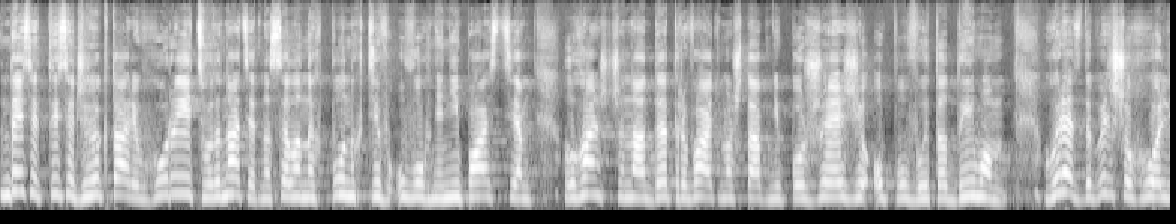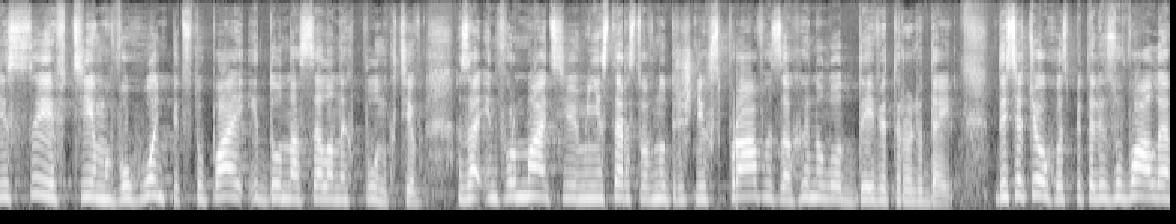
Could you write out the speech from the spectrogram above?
10 тисяч гектарів горить, 11 населених пунктів у вогняній пастці. Луганщина, де тривають масштабні пожежі, оповита димом. Горять здебільшого ліси. Втім, вогонь підступає і до населених пунктів. За інформацією Міністерства внутрішніх справ загинуло 9 людей. Десятьох госпіталізували.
